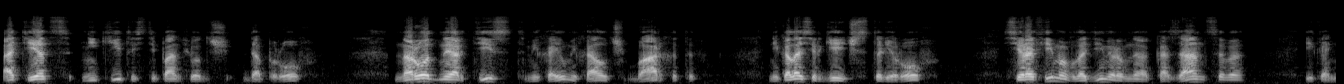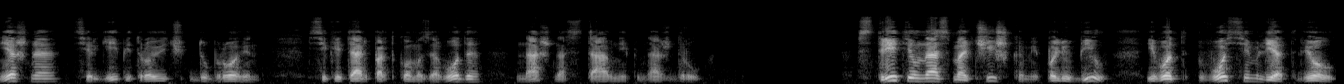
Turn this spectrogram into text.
отец Никита Степан Федорович Добров, народный артист Михаил Михайлович Бархатов, Николай Сергеевич Столяров, Серафима Владимировна Казанцева и, конечно, Сергей Петрович Дубровин, секретарь парткома завода наш наставник, наш друг. Встретил нас мальчишками, полюбил, и вот восемь лет вел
